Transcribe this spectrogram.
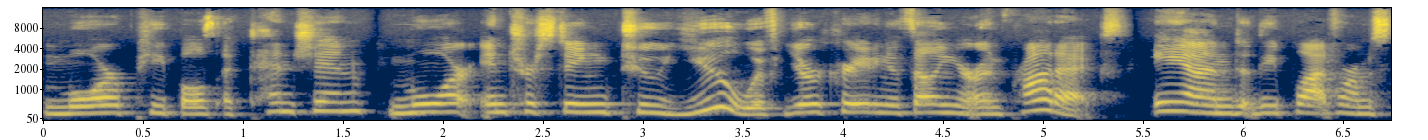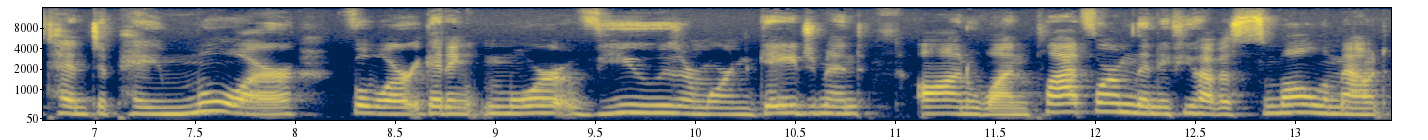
more people's attention, more interesting to you if you're creating and selling your own products. And the platforms tend to pay more for getting more views or more engagement on one platform than if you have a small amount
